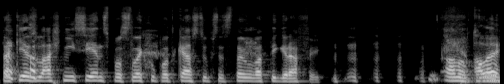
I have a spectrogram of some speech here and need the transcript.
Tak je zvláštní si jen z poslechu podcastu představovat ty grafy. ano, to ale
